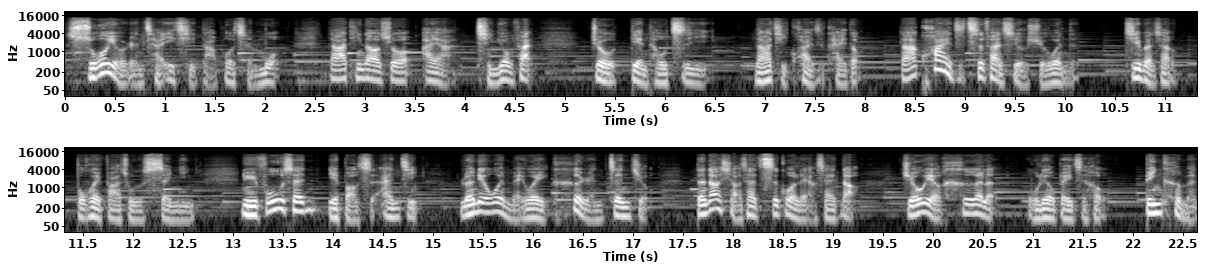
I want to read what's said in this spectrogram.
所有人才一起打破沉默。大家听到说：“哎呀。”请用饭，就点头致意，拿起筷子开动。拿筷子吃饭是有学问的，基本上不会发出声音。女服务生也保持安静，轮流为每位客人斟酒。等到小菜吃过两三道，酒也喝了五六杯之后，宾客们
